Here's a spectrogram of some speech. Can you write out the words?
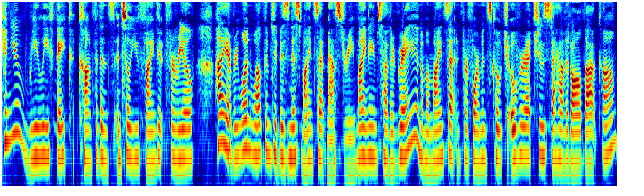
Can you really fake confidence until you find it for real? Hi, everyone. Welcome to Business Mindset Mastery. My name's Heather Gray, and I'm a mindset and performance coach over at choosetohaveitall.com.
